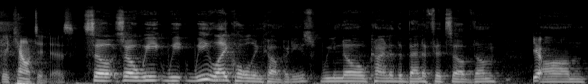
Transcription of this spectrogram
The accountant is. So, so we, we we like holding companies. We know kind of the benefits of them. Yep. Um,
